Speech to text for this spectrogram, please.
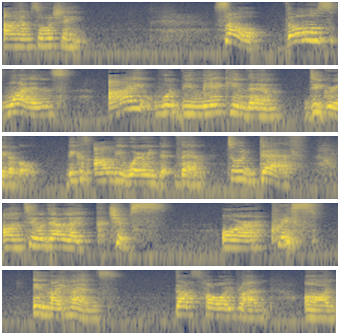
I am so ashamed. So those ones, I would be making them degradable because I'll be wearing them to death until they're like chips or crisp in my hands. That's how I plan on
